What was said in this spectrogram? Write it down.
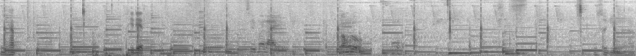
นี่ครับทีเด็ด องโลรู้สึกอิ่มนะครับ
